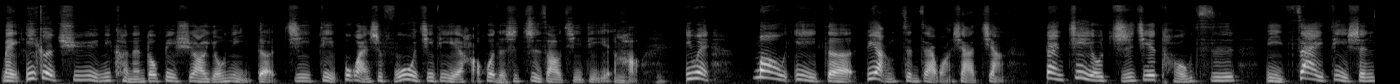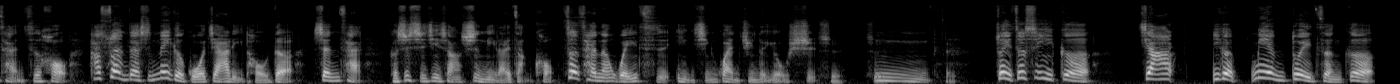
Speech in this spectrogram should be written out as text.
每一个区域，你可能都必须要有你的基地，不管是服务基地也好，或者是制造基地也好。因为贸易的量正在往下降，但借由直接投资，你在地生产之后，它算在是那个国家里头的生产，可是实际上是你来掌控，这才能维持隐形冠军的优势。是，是。嗯，所以这是一个加。一个面对整个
